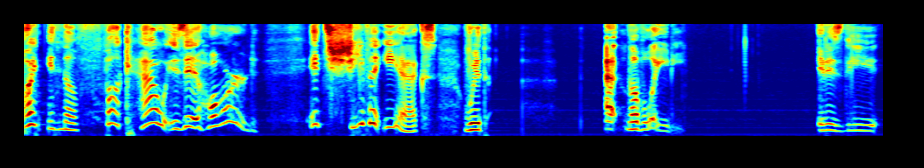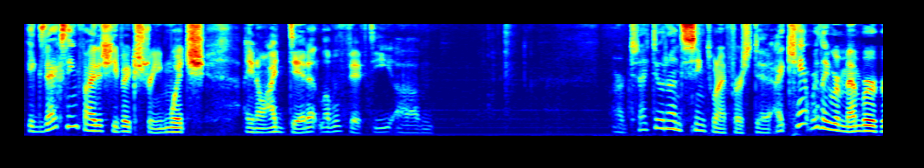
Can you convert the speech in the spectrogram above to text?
what in the fuck? How is it hard? It's Shiva EX with at level 80. It is the exact same fight as Shiva Extreme, which you know I did at level 50. Um, or did I do it unsynced when I first did it? I can't really remember,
